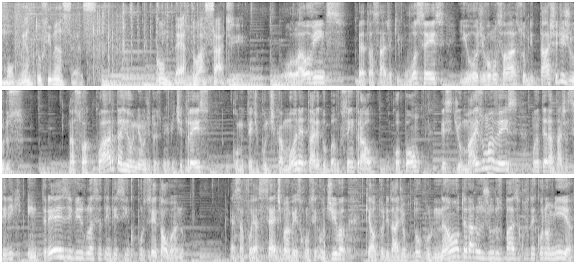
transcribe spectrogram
Momento Finanças. Com Beto Assad. Olá, ouvintes. Beto Assad aqui com vocês e hoje vamos falar sobre taxa de juros. Na sua quarta reunião de 2023, o Comitê de Política Monetária do Banco Central, o Copom, decidiu mais uma vez manter a taxa Selic em 13,75% ao ano. Essa foi a sétima vez consecutiva que a autoridade optou por não alterar os juros básicos da economia,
